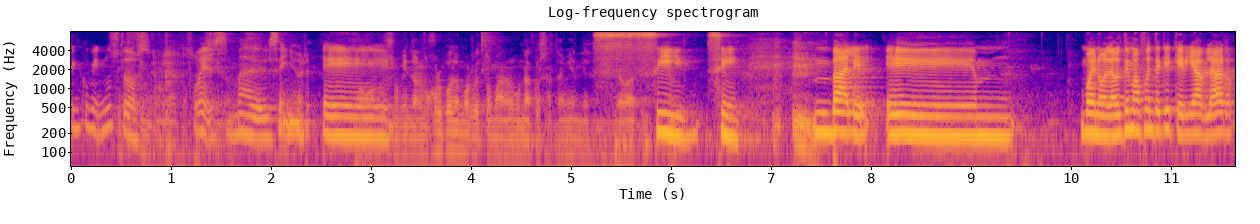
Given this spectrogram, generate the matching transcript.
¿Cinco minutos? pues, madre del señor. Eh, a lo mejor podemos retomar alguna cosa también del debate. Sí, sí. vale. Em, bueno, la última fuente que quería hablar,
